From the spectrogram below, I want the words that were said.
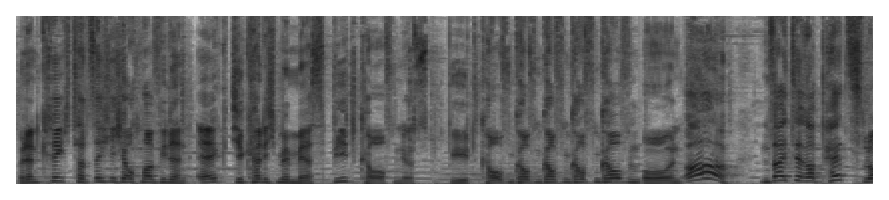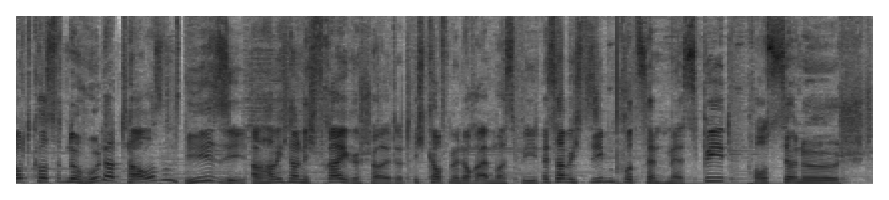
Und dann kriege ich tatsächlich auch mal wieder ein Egg. Hier kann ich mir mehr Speed kaufen. Ja, Speed. Kaufen, kaufen, kaufen, kaufen, kaufen. Und, oh, ein weiterer Pet-Slot kostet nur 100.000. Easy. Aber habe ich noch nicht freigeschaltet. Ich kaufe mir noch einmal Speed. Jetzt habe ich 7% mehr Speed. Kostet ja nichts.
